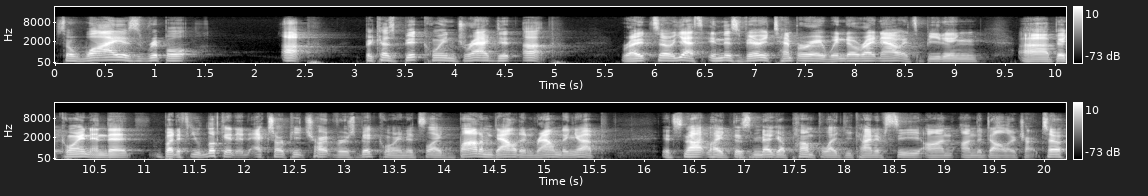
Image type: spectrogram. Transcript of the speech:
So why is Ripple up? Because Bitcoin dragged it up, right? So, yes, in this very temporary window right now, it's beating uh, Bitcoin, and that. But if you look at an XRP chart versus Bitcoin, it's like bottomed out and rounding up It's not like this mega pump like you kind of see on on the dollar chart. So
